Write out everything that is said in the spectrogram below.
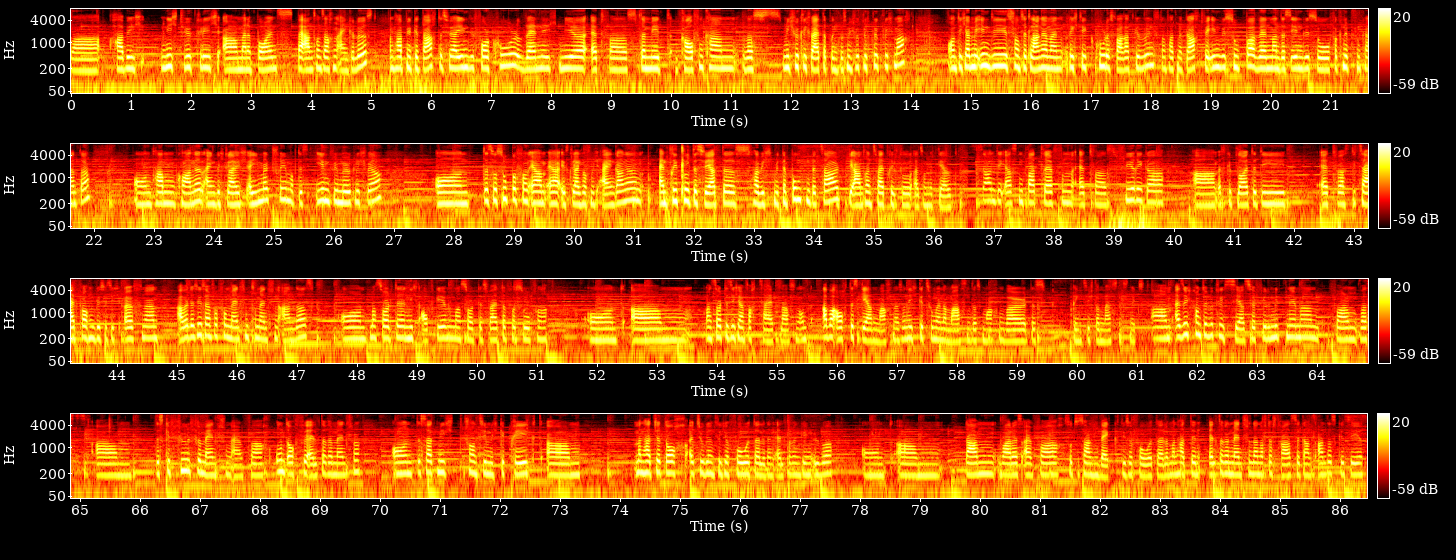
Zwar habe ich nicht wirklich äh, meine Points bei anderen Sachen eingelöst und habe mir gedacht, es wäre irgendwie voll cool, wenn ich mir etwas damit kaufen kann, was mich wirklich weiterbringt, was mich wirklich glücklich macht. Und ich habe mir irgendwie schon seit langem ein richtig cooles Fahrrad gewünscht und habe mir gedacht, wäre irgendwie super, wenn man das irgendwie so verknüpfen könnte. Und haben Cornell eigentlich gleich eine E-Mail geschrieben, ob das irgendwie möglich wäre. Und das war super von RMR, ist gleich auf mich eingegangen. Ein Drittel des Wertes habe ich mit den Punkten bezahlt, die anderen zwei Drittel also mit Geld. Waren die ersten paar Treffen etwas schwieriger. Ähm, es gibt Leute, die etwas die Zeit brauchen, bis sie sich öffnen. Aber das ist einfach von Menschen zu Menschen anders und man sollte nicht aufgeben, man sollte es weiter versuchen Und ähm, man sollte sich einfach Zeit lassen und aber auch das gern machen, also nicht gezwungenermaßen das machen, weil das bringt sich dann meistens nichts. Ähm, also ich konnte wirklich sehr, sehr viel mitnehmen, vor allem was ähm, das Gefühl für Menschen einfach und auch für ältere Menschen. Und das hat mich schon ziemlich geprägt. Ähm, man hat ja doch als Jugendlicher Vorurteile den Älteren gegenüber. Und ähm, dann war das einfach sozusagen weg, diese Vorurteile. Man hat den älteren Menschen dann auf der Straße ganz anders gesehen.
